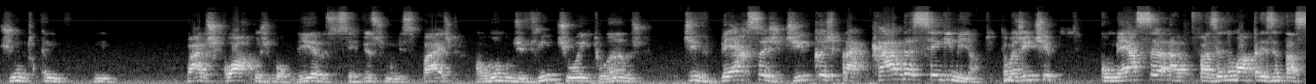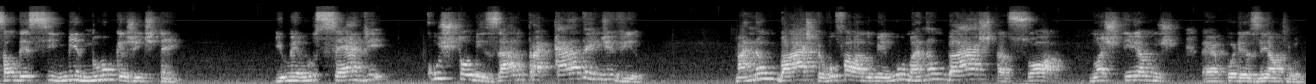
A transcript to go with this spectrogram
junto com, com, vários corpos de bombeiros e serviços municipais ao longo de 28 anos diversas dicas para cada segmento. Então a gente começa a, fazendo uma apresentação desse menu que a gente tem. E o menu serve customizado para cada indivíduo. Mas não basta, eu vou falar do menu, mas não basta só nós termos, é, por exemplo,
